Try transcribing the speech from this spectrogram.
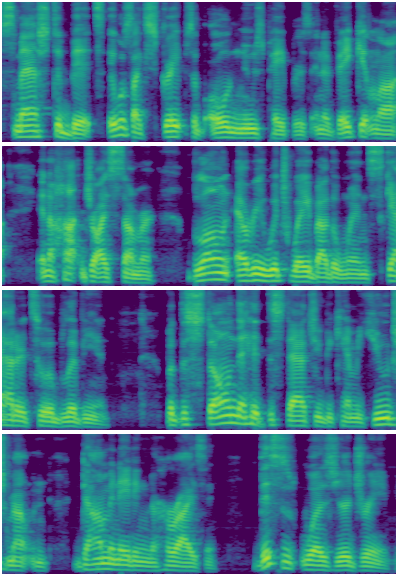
Smashed to bits. It was like scrapes of old newspapers in a vacant lot in a hot, dry summer, blown every which way by the wind, scattered to oblivion. but the stone that hit the statue became a huge mountain dominating the horizon. This was your dream.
